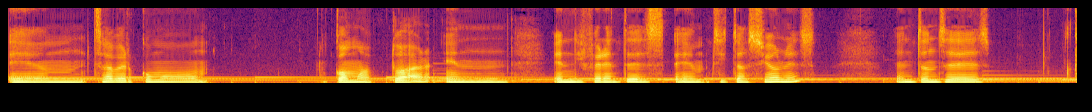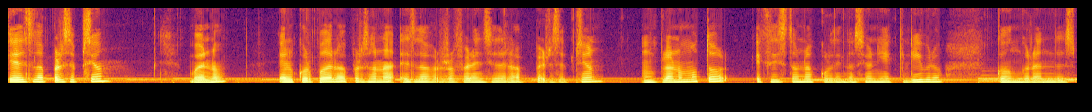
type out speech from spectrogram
em, saber cómo, cómo actuar en en diferentes em, situaciones. Entonces, ¿qué es la percepción? Bueno, el cuerpo de la persona es la referencia de la percepción. Un plano motor existe una coordinación y equilibrio con grandes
